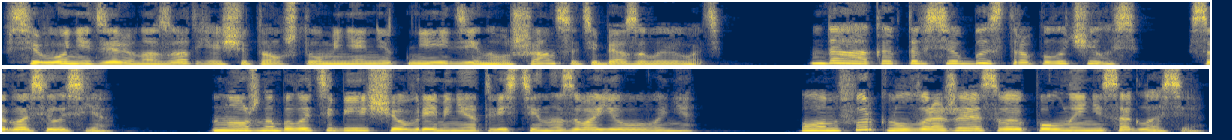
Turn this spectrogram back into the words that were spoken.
Всего неделю назад я считал, что у меня нет ни единого шанса тебя завоевать». «Да, как-то все быстро получилось», — согласилась я. «Нужно было тебе еще времени отвести на завоевывание». Он фыркнул, выражая свое полное несогласие.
